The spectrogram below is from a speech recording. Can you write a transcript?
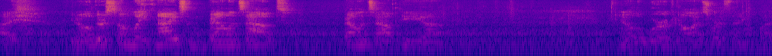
I, you know, there's some late nights and balance out, balance out the, uh, you know, the work and all that sort of thing, but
